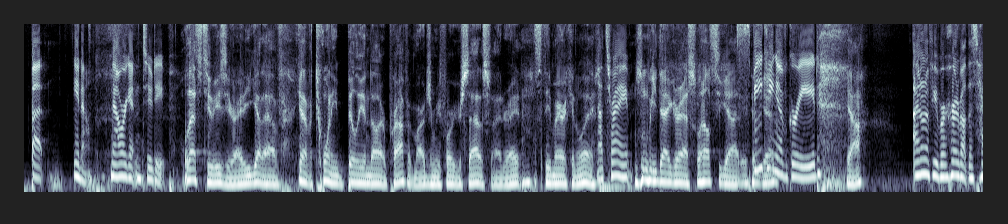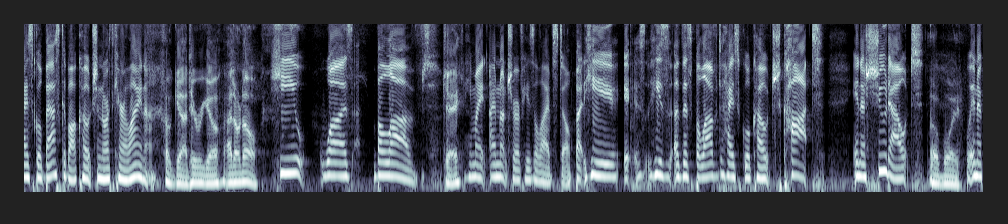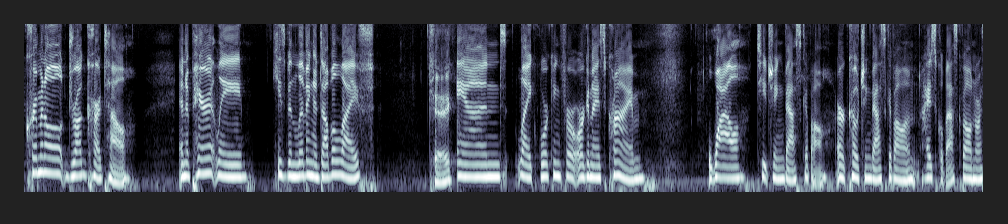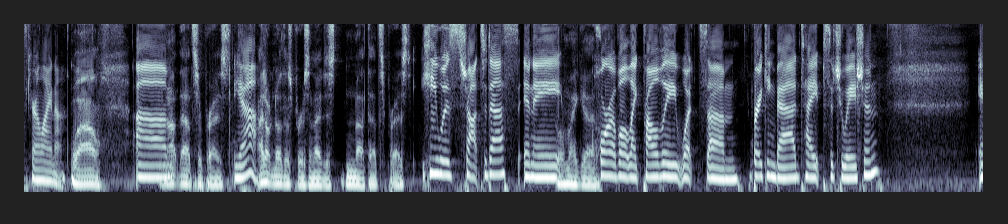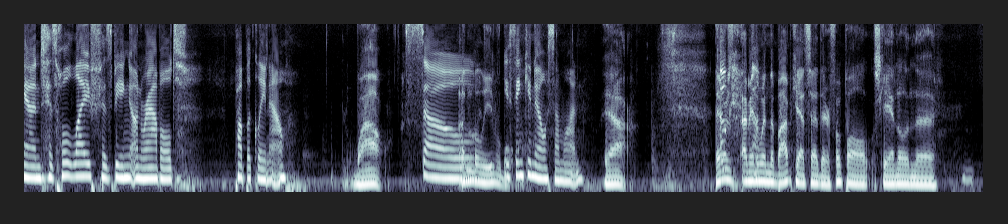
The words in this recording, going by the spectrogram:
but you know, now we're getting too deep. well, that's too easy, right? You gotta have you gotta have a twenty billion dollar profit margin before you're satisfied, right? It's the American way. That's right. we digress. What else you got? Speaking of greed, yeah. I don't know if you've ever heard about this high school basketball coach in North Carolina. Oh God, here we go. I don't know. He was beloved. Okay. He might. I'm not sure if he's alive still, but he is, he's uh, this beloved high school coach caught in a shootout Oh boy. in a criminal drug cartel. And apparently, he's been living a double life Okay. and like working for organized crime while teaching basketball or coaching basketball in high school basketball in North Carolina. Wow. I'm not that surprised. Um, Yeah. I don't know this person. I just not that surprised. He was shot to death in a Oh my God. horrible, like probably what's um, Breaking Bad type situation. And his whole life is being unraveled publicly now. Wow. So Unbelievable. You think you know someone? Yeah. There was, I mean, Oh. when the Bobcats had their football scandal in the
